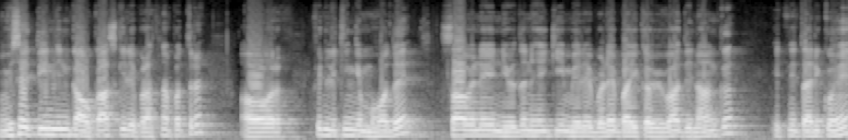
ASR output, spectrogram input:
विषय तीन दिन का अवकाश के लिए प्रार्थना पत्र, और फिर लिखेंगे महोदय, सविनय निवेदन है कि मेरे बड़े भाई का विवाह दिनांक इतनी तारीख को है,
